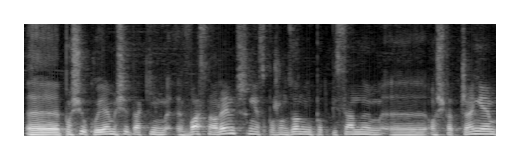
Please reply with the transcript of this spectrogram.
e, posiłkujemy się takim własnoręcznie sporządzonym podpisanym e, oświadczeniem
